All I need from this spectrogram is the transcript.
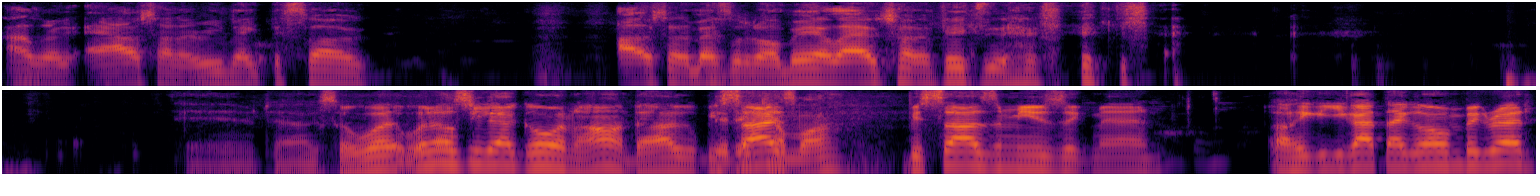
I was working, I was trying to remake the song. I was trying to mess with it on BandLab, trying to fix it. Yeah, dog. So what what else you got going on, dog? Besides on? besides the music, man. Oh, you got that going, Big Red?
